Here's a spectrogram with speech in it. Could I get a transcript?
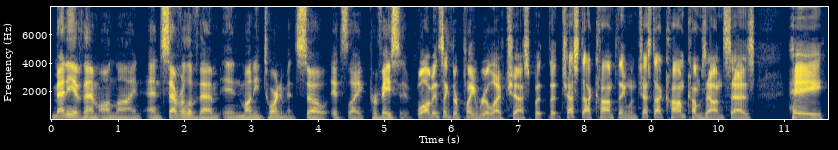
many of them online and several of them in moneyed tournaments. So it's like pervasive. Well, I mean, it's like they're playing real life chess, but the chess.com thing, when chess.com comes out and says, hey,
